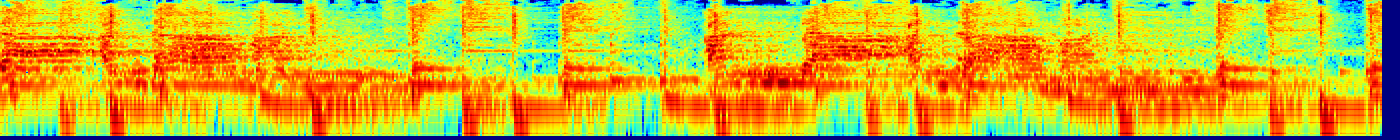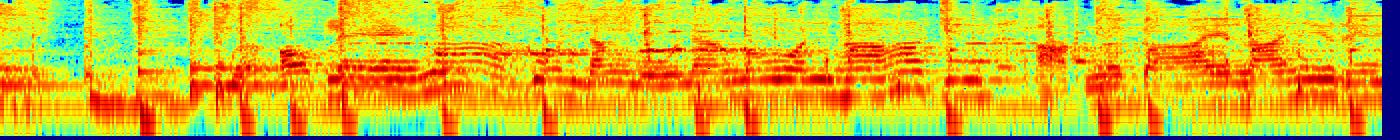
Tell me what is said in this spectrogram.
ดา อันดามัน อันดา อันดามัน เมื่อออกเลล่ากวนดังหมูนางนวลหากิน อาบเหงื่อกายไหลริน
